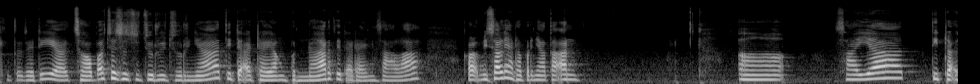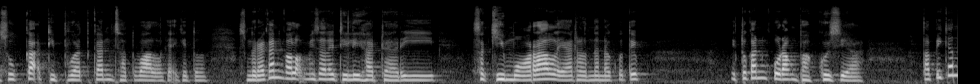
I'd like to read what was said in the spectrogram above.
gitu. Jadi ya jawab aja sejujur-jujurnya tidak ada yang benar tidak ada yang salah. Kalau misalnya ada pernyataan uh, saya tidak suka dibuatkan jadwal kayak gitu. Sebenarnya kan kalau misalnya dilihat dari segi moral ya dalam tanda kutip itu kan kurang bagus ya. Tapi kan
